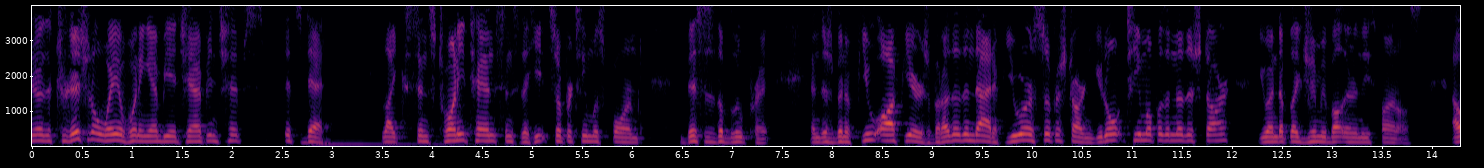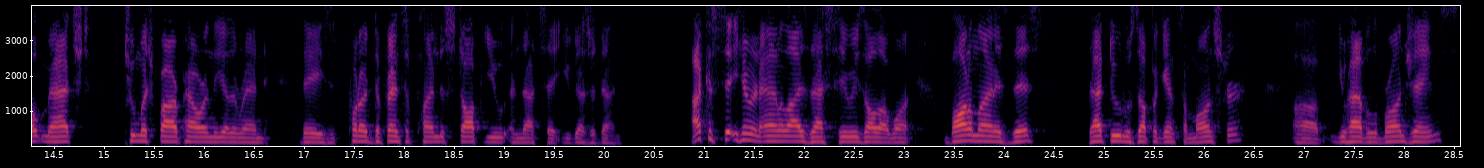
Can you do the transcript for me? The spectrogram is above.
You know, the traditional way of winning NBA championships, it's dead. Like since 2010, since the Heat super team was formed, this is the blueprint. And there's been a few off years, but other than that, if you are a superstar and you don't team up with another star, you end up like Jimmy Butler in these finals, outmatched, too much firepower on the other end. They put a defensive plan to stop you, and that's it. You guys are done. I could sit here and analyze that series all I want. Bottom line is this: that dude was up against a monster. Uh, you have LeBron James.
